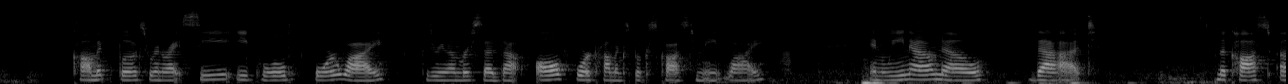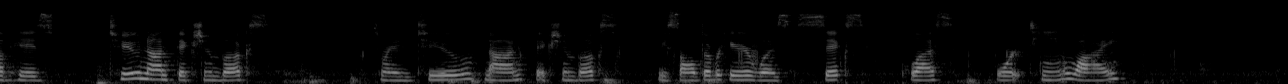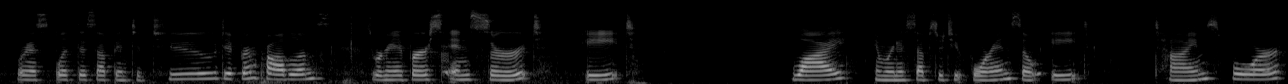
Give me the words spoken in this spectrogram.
comic books, we're going to write C equaled 4y, because remember said that all four comics books cost him 8y. And we now know that the cost of his two nonfiction books, so we're going to do two nonfiction books, we solved over here was 6 plus 14y. We're going to split this up into two different problems. So we're going to first insert 8y and we're going to substitute 4 in. So 8 times 4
